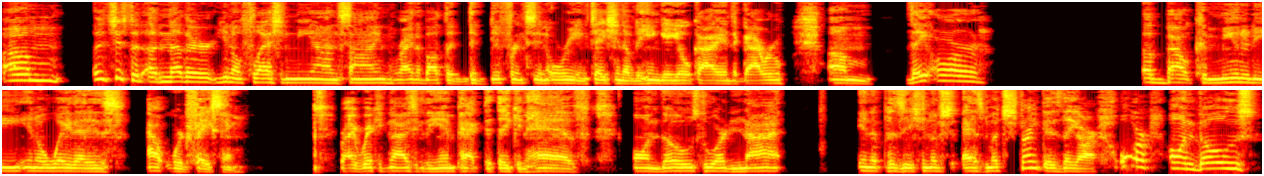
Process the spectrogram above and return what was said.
Um, it's just a, another, you know, flashing neon sign, right, about the, the difference in orientation of the Henge Yokai and the Garou. Um, they are about community in a way that is outward facing, right? Recognizing the impact that they can have on those who are not in a position of as much strength as they are, or on those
